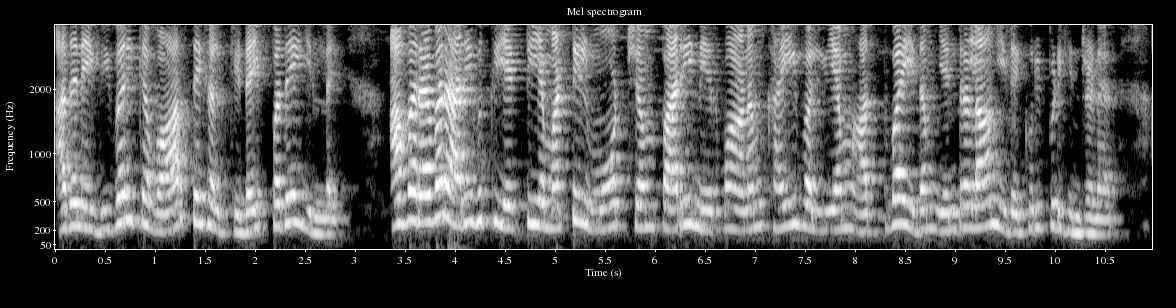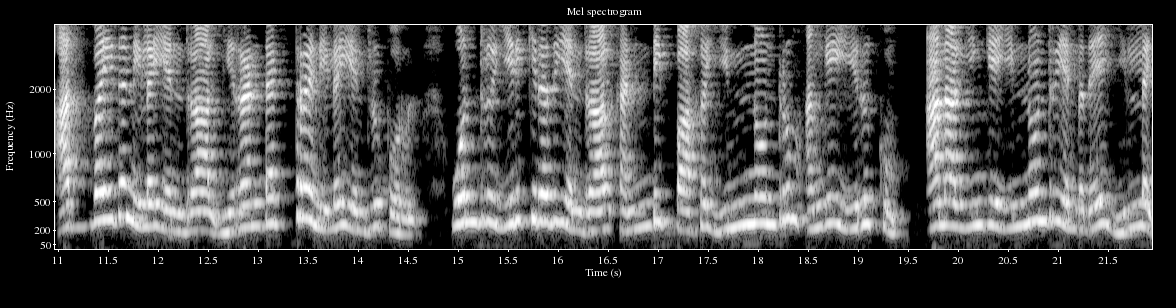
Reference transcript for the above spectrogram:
அதனை விவரிக்க வார்த்தைகள் கிடைப்பதே இல்லை. அவரவர் அறிவுக்கு எட்டிய மட்டில் மோட்சம் பரிநிர்வாணம் கைவல்யம் அத்வைதம் என்றெல்லாம் இதை குறிப்பிடுகின்றனர். அத்வைத நிலை என்றால் இரண்டற்ற நிலை என்று பொருள். ஒன்று இருக்கிறது என்றால் கண்டிப்பாக இன்னொன்றும் அங்கே இருக்கும். ஆனால் இங்கே இன்னொன்று என்பதே இல்லை.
